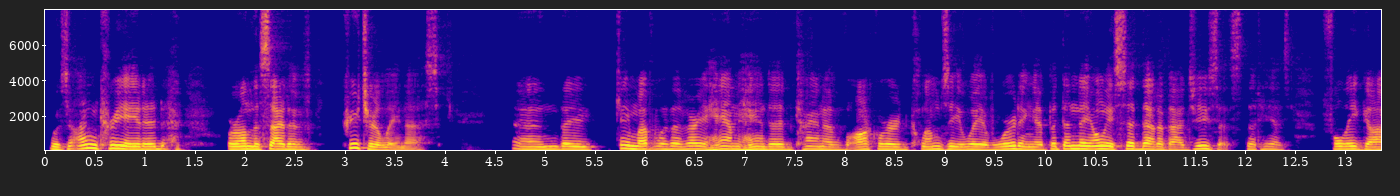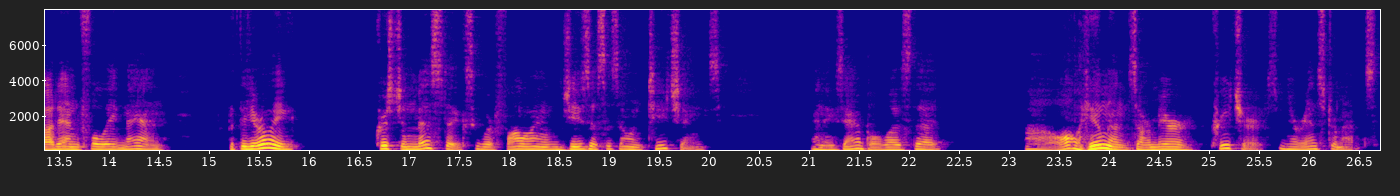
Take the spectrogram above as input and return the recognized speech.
was uncreated or on the side of creatureliness. And they came up with a very ham handed, kind of awkward, clumsy way of wording it. But then they only said that about Jesus, that he is fully God and fully man. But the early Christian mystics who were following Jesus' own teachings an example, was that uh, all humans are mere creatures, mere instruments.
